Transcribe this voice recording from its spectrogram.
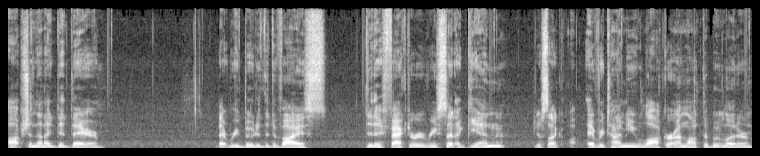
option that I did there that rebooted the device did a factory reset again just like every time you lock or unlock the bootloader.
